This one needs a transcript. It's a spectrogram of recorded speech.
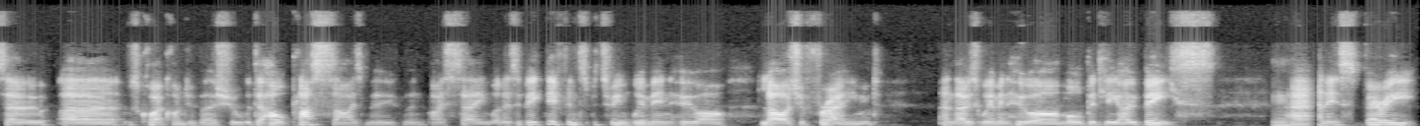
so uh, it was quite controversial with the whole plus size movement by saying, well, there's a big difference between women who are larger framed and those women who are morbidly obese. Mhm. And it's very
